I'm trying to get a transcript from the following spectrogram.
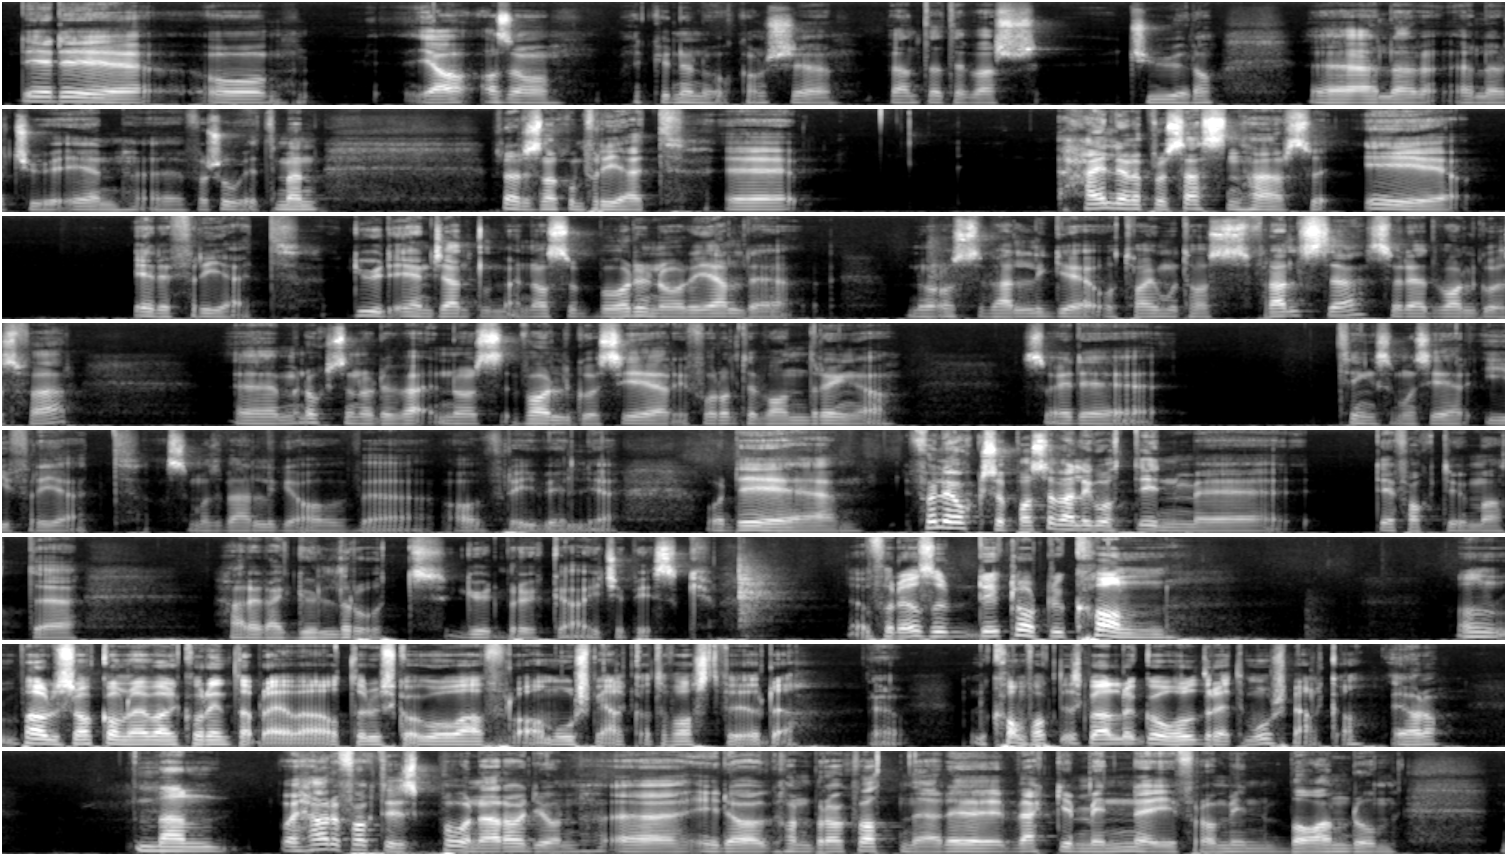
det er det å Ja, altså Jeg kunne nå kanskje vente til vers 20, da. Eh, eller, eller 21, eh, for så vidt. Men da er det snakk om frihet. Eh, hele denne prosessen her så er er det frihet. Gud er en gentleman. Altså både når det gjelder når oss velger å ta imot hans frelse, så det er et valg vi får. Eh, men også når, det, når valg vi gjør i forhold til vandringer, så er det ting som vi gjør i frihet. Som vi velger av, eh, av fri vilje. Og det eh, føler jeg også passer veldig godt inn med det faktum at eh, her er det gulrot Gud bruker, ikke pisk. Ja, for det, altså, det er klart du kan Paulus snakker om det i Korinterbrevet, at du skal gå over fra morsmelka til fast føde. Ja. Du kan faktisk velge å holde deg til morsmelka, Ja da. men Og jeg hadde faktisk på nærradioen eh, i dag han Brakvatnet. Det vekker minner fra min barndom.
